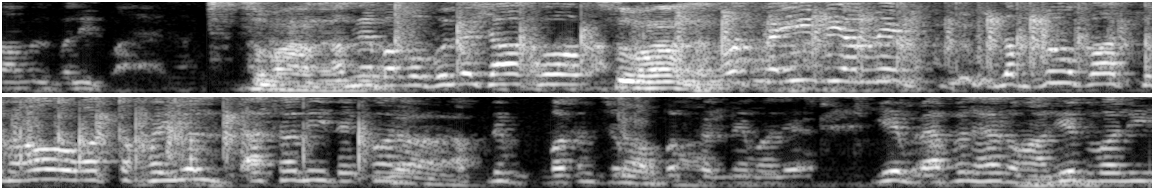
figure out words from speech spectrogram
कामिल वली पाया। सुभान हमने बाबा बुल्ले शाह को सुभान और कहीं भी हमने लफ्जों का चुनाव और तखयल ऐसा नहीं देखा अपने वतन से मोहब्बत करने वाले। ये महफिल है रूहानियत वाली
